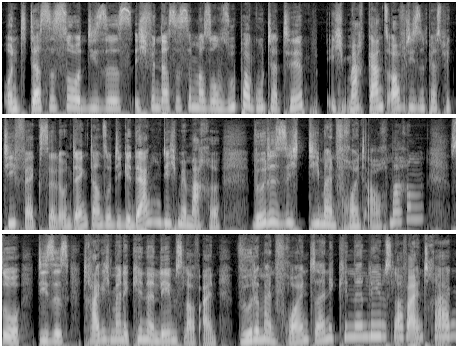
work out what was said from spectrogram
Und das ist so dieses, ich finde, das ist immer so ein super guter Tipp. Ich mache ganz oft diesen Perspektivwechsel und denke dann so, die Gedanken, die ich mir mache, würde sich die mein Freund auch machen? So dieses, trage ich meine Kinder in Lebenslauf ein? Würde mein Freund seine Kinder in Lebenslauf eintragen?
